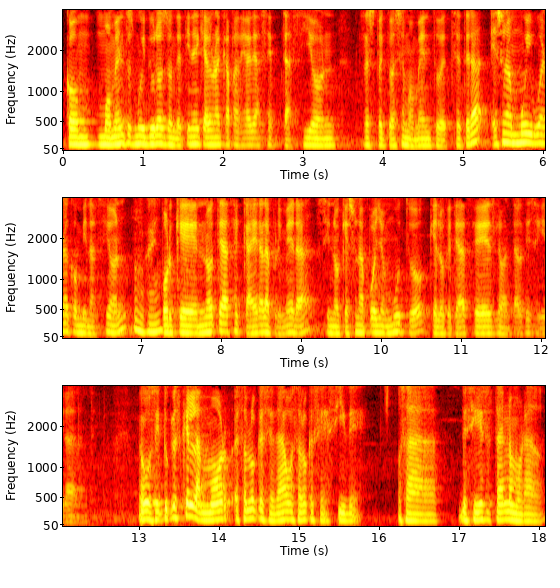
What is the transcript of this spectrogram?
con momentos muy duros donde tiene que haber una capacidad de aceptación respecto a ese momento, etcétera, es una muy buena combinación porque no te hace caer a la primera, sino que es un apoyo mutuo que lo que te hace es levantarte y seguir adelante. Me gusta. ¿Y tú crees que el amor es algo que se da o es algo que se decide? O sea, decides estar enamorado.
